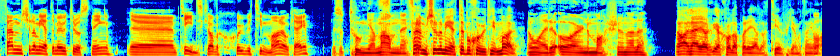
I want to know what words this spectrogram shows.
5 kilometer med utrustning. Eh, tidskrav 7 timmar, okej. Det är så tunga namn. Fem kilometer på sju timmar. Åh, är det Örnmarschen eller? Ja, nej, jag, jag kollar på det jävla tv-programmet han gjorde.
